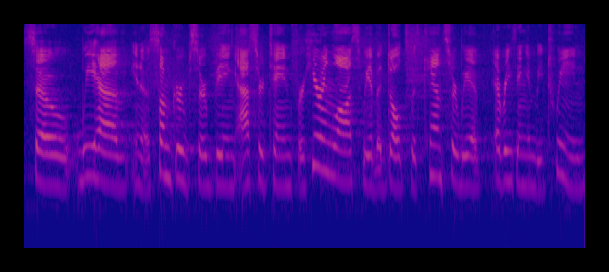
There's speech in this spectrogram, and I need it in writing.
So we have, you know, some groups are being ascertained for hearing loss, we have adults with cancer, we have everything in between.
